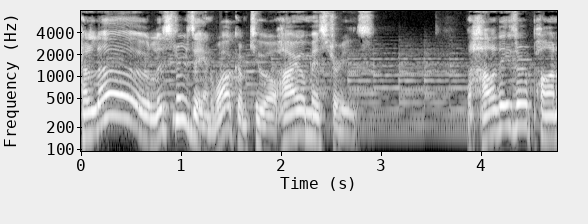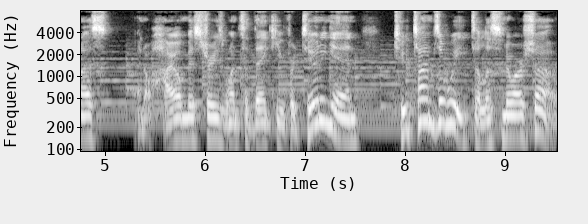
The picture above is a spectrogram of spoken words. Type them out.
Hello, listeners, and welcome to Ohio Mysteries. The holidays are upon us, and Ohio Mysteries wants to thank you for tuning in two times a week to listen to our show.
